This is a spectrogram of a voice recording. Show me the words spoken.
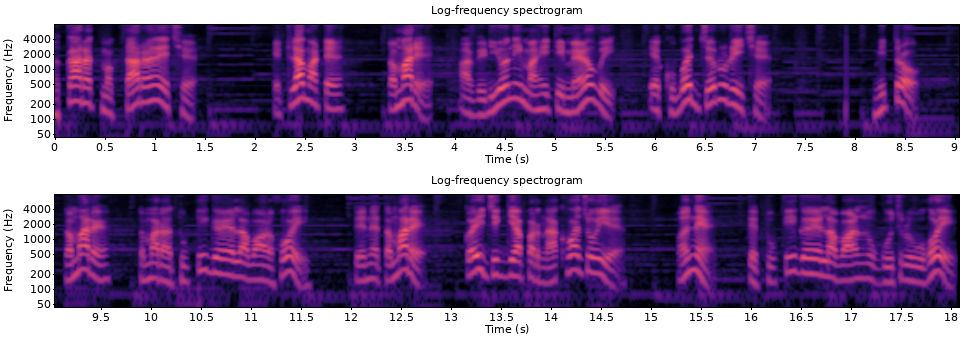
નકારાત્મકતા રહે છે. એટલા માટે તમારે આ વિડીયોની માહિતી મેળવવી એ ખૂબ જ જરૂરી છે. મિત્રો, તમારે તમારા તૂટી ગયેલા વાળ હોય, તેને તમારે કઈ જગ્યા પર નાખવા જોઈએ? અને તે તૂટી ગયેલા વાળનું ગૂંચળું હોય,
